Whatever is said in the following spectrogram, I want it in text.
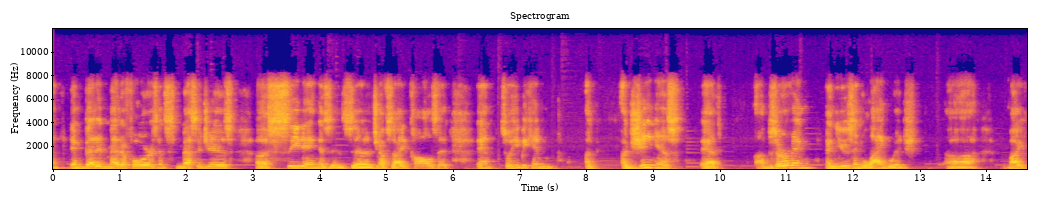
in embedded metaphors and messages, uh, seeding, as, as uh, Jeff Zeig calls it. And so he became a, a genius at observing and using language. Uh, my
